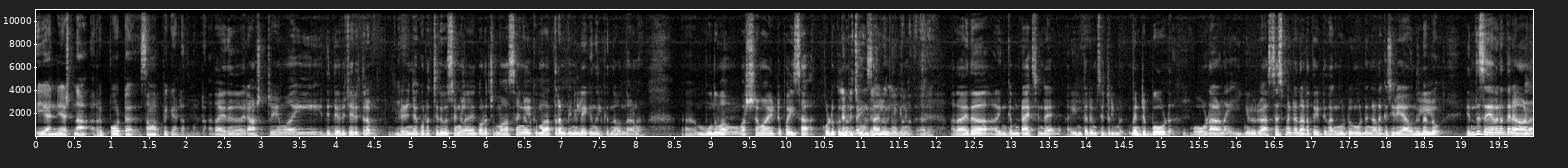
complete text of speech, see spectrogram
ഈ അന്വേഷണ റിപ്പോർട്ട് സമർപ്പിക്കേണ്ടതുണ്ട് അതായത് രാഷ്ട്രീയമായി ഇതിന്റെ ഒരു ചരിത്രം. കഴിഞ്ഞ കുറച്ച് ദിവസങ്ങൾ കുറച്ച് മാസങ്ങൾക്ക് മാത്രം പിന്നിലേക്ക് നിൽക്കുന്ന ഒന്നാണ്. മൂന്ന് വർഷമായിട്ട് പൈസ കൊടുക്കുന്നുണ്ട് അതായത് ഇൻകം ടാക്സിന്റെ ഇന്ററിം സെറ്റിൽമെന്റ് ബോർഡ് ബോർഡാണ് ഇങ്ങനെ ഒരു അസസ്മെന്റ് നടത്തിയിട്ട് അങ്ങോട്ടും ഇങ്ങോട്ടും കണക്ക് ശരിയാവുന്നില്ലല്ലോ. എന്ത് സേവനത്തിനാണ്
